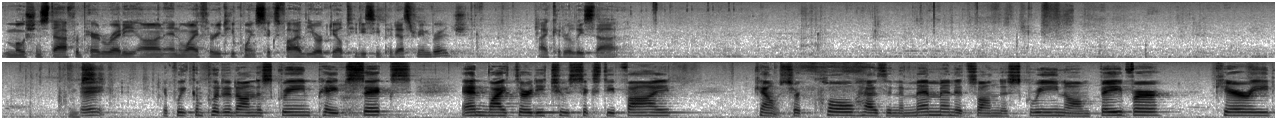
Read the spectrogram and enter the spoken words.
motion staff prepared ready on NY 32.65, the Yorkdale TTC pedestrian bridge, I could release that. Okay, if we can put it on the screen, page six, NY thirty-two sixty-five. Councillor Colle has an amendment, it's on the screen, on favor, carried.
